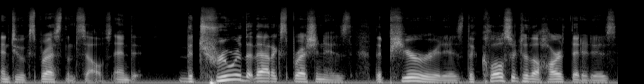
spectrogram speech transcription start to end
and to express themselves. And the truer that that expression is, the purer it is, the closer to the heart that it is,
